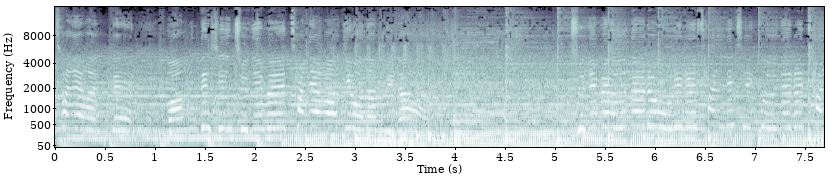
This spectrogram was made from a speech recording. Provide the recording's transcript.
찬양할 때 왕 대신 주님을 찬양하기 원합니다. 주님의 은혜로 우리를 살리신 그 은혜를 찬양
